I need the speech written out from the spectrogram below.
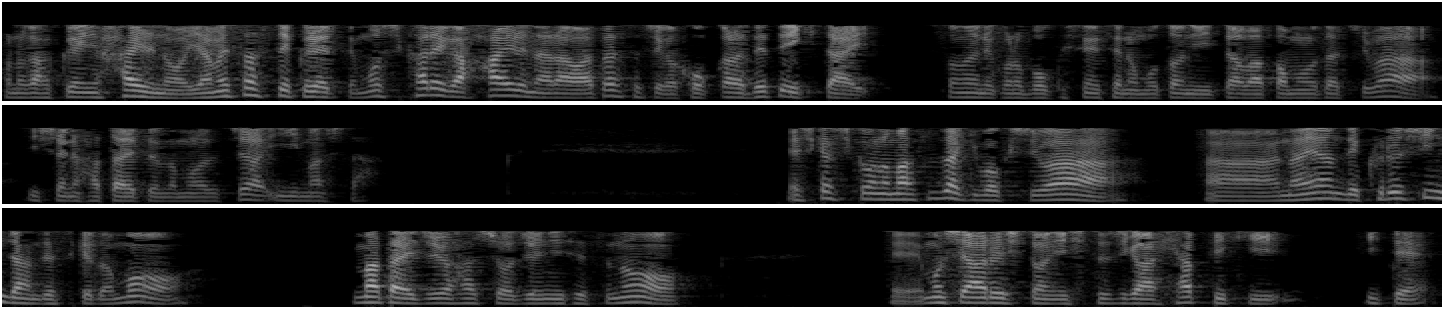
この学園に入るのをやめさせてくれって、もし彼が入るなら私たちがここから出ていきたい。そのようにこの牧師先生のもとにいた若者たちは、一緒に働いていた者たちは言いました。しかしこの松崎牧師は、悩んで苦しんだんですけども、マタイ18章12節の、もしある人に羊が100匹いて、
